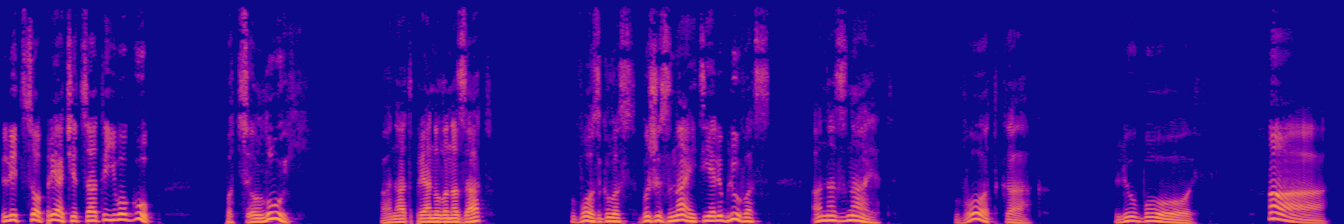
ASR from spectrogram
Лицо прячется от его губ. Поцелуй! Она отпрянула назад, Возглас, вы же знаете, я люблю вас. Она знает. Вот как. Любовь. Ха!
